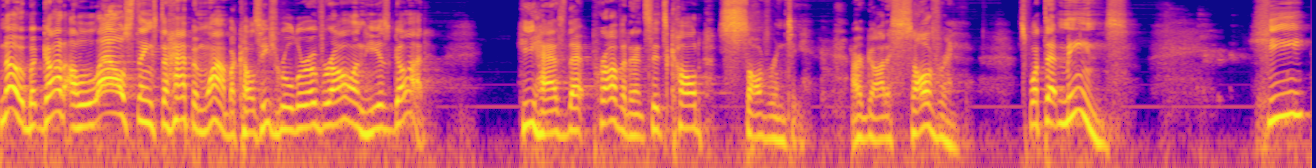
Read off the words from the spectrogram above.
no but god allows things to happen. Why? Because he's ruler over all and he is god. He has that providence. It's called sovereignty. Our god is sovereign. That's what that means. He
